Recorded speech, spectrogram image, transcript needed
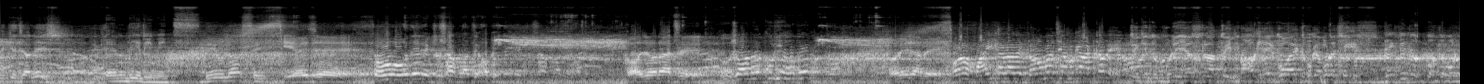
আমি কি জানিস? এমবি রিমিক্স দেউলা সিং কি হয়েছে? ও ওদের একটু সামলাতে হবে। কজন আছে। জনা কুড়ি হবে। হয়ে যাবে। ও মাইক আলাদা ড্রাম আছে আমাকে আটকাবে? তুই কিন্তু ভুলে যাস না তুই বাঘের গোয়ায় ঢুকে পড়েছিস। দেখবি তো কত বড়।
